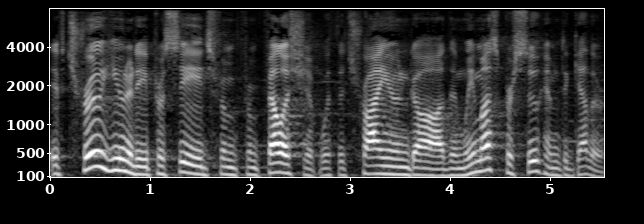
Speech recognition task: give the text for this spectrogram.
If true unity proceeds from, from fellowship with the triune God, then we must pursue Him together.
